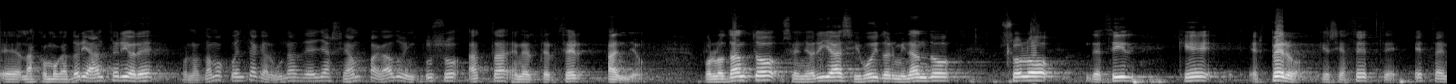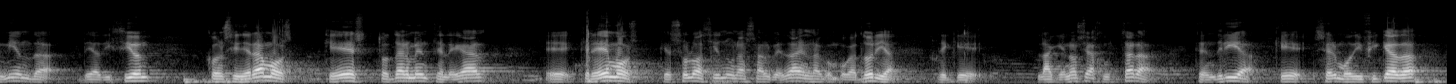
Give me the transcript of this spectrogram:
eh, las convocatorias anteriores, pues nos damos cuenta que algunas de ellas se han pagado incluso hasta en el tercer año. Por lo tanto, señorías, y voy terminando, solo decir que espero que se acepte esta enmienda de adición. Consideramos que es totalmente legal. Eh, creemos que solo haciendo una salvedad en la convocatoria de que la que no se ajustara tendría que ser modificada,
